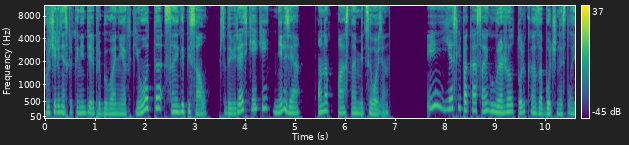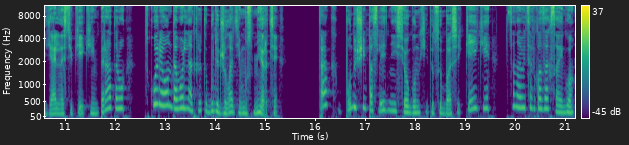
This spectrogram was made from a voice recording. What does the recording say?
Уже через несколько недель пребывания в Киото Сайга писал, что доверять Кейки нельзя, он опасно амбициозен. И если пока Сайгу выражал только озабоченность лояльностью Кейки императору, вскоре он довольно открыто будет желать ему смерти. Так, будущий последний сёгун Хитуцубаши Кейки становится в глазах Сайго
